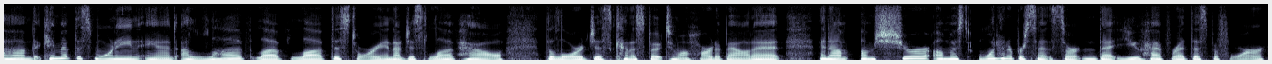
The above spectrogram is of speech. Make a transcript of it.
um, that came up this morning, and I love, love, love the story, and I just love how the Lord just kind of spoke to my heart about it. And I'm I'm sure, almost 100% certain that you have read this before,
